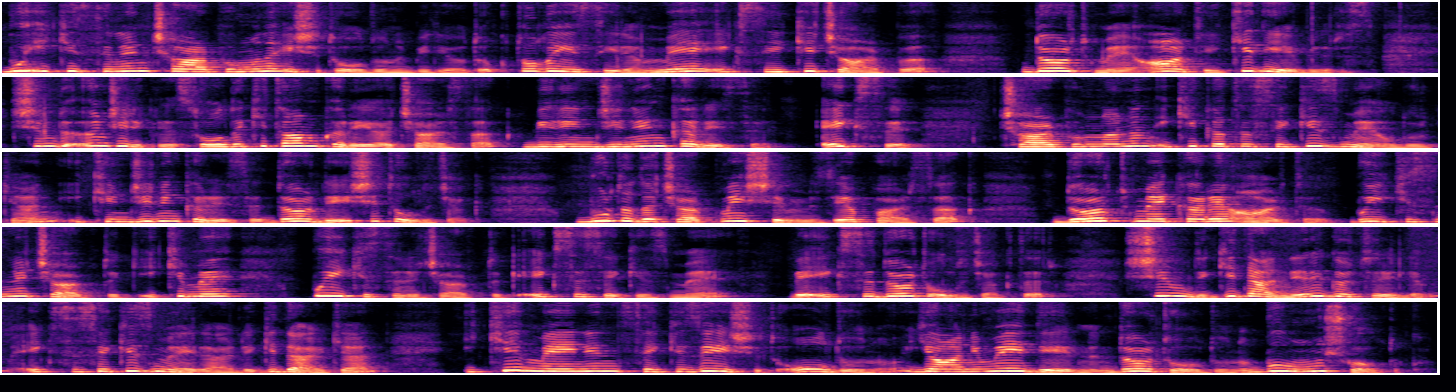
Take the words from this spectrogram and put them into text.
bu ikisinin çarpımına eşit olduğunu biliyorduk. Dolayısıyla m eksi 2 çarpı 4m artı 2 diyebiliriz. Şimdi öncelikle soldaki tam kareyi açarsak birincinin karesi eksi çarpımlarının iki katı 8m olurken ikincinin karesi 4'e eşit olacak. Burada da çarpma işlemimizi yaparsak 4m kare artı bu ikisini çarptık 2m bu ikisini çarptık eksi 8m ve eksi 4 olacaktır. Şimdi gidenleri götürelim. Eksi 8m'lerde giderken 2m'nin 8'e eşit olduğunu yani m değerinin 4 olduğunu bulmuş olduk.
